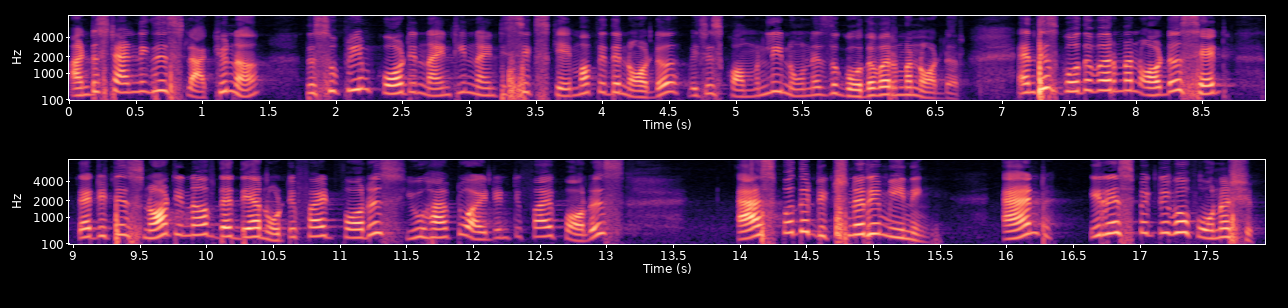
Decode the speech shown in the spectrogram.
Understanding this lacuna, the Supreme Court in 1996 came up with an order which is commonly known as the Godavarman order. And this Godavarman order said that it is not enough that they are notified forests, you have to identify forests as per the dictionary meaning and irrespective of ownership.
